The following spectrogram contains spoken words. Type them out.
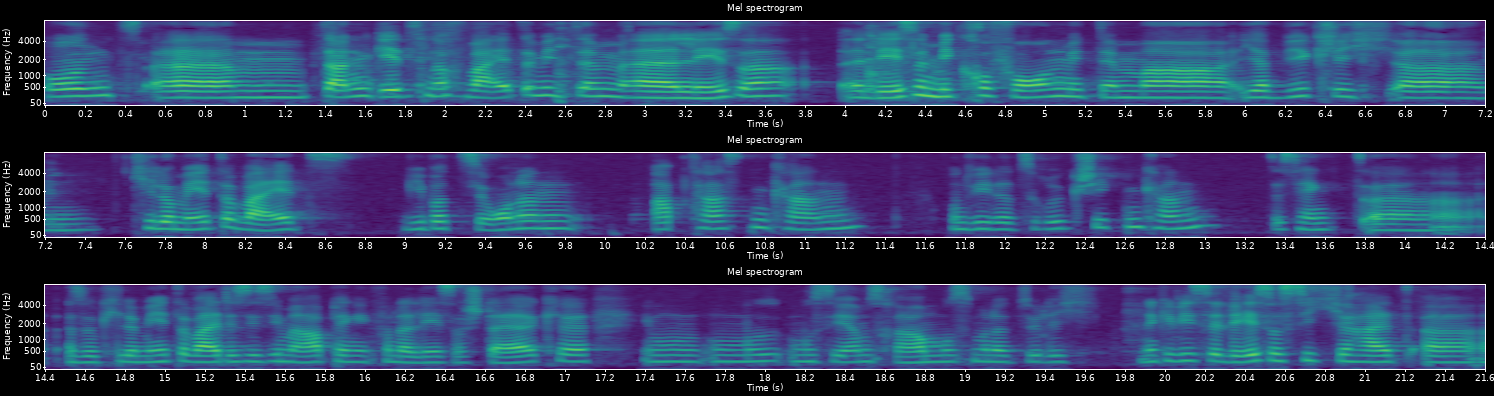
Und ähm, dann geht's noch weiter mit dem äh, Laser, äh, Lasermikrofon, mit dem man ja wirklich äh, kilometerweit Vibrationen abtasten kann und wieder zurückschicken kann. Das hängt, äh, also kilometerweit, das ist immer abhängig von der Laserstärke. Im Mu Museumsraum muss man natürlich eine gewisse Lasersicherheit äh,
